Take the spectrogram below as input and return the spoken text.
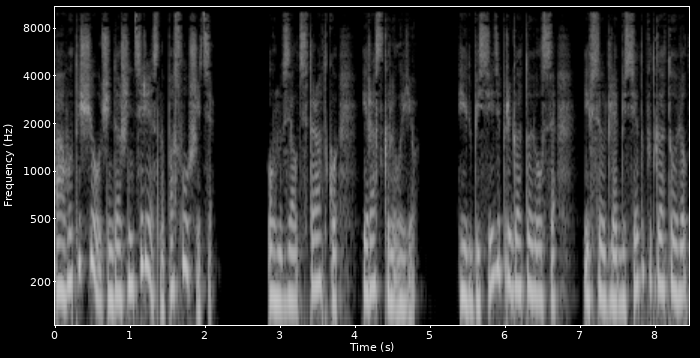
А вот еще очень даже интересно, послушайте». Он взял тетрадку и раскрыл ее. И к беседе приготовился, и все для беседы подготовил.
